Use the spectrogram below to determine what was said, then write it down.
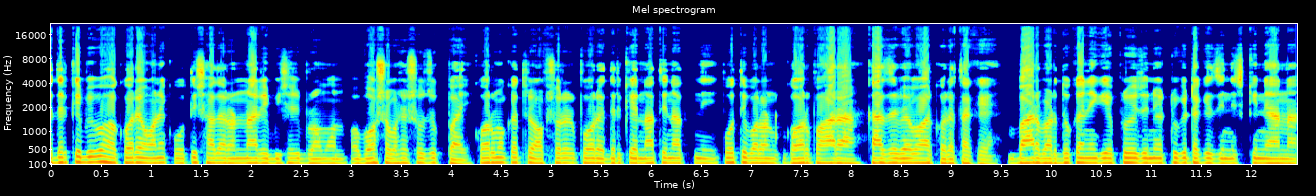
এদেরকে বিবাহ করে অনেক অতি সাধারণ নারী বিশেষ ভ্রমণ ও বসবাসের সুযোগ পায়। কর্মক্ষেত্রে অবসরের পর এদেরকে নাতি নাতনি প্রতিপালন ঘর পাহারা কাজে ব্যবহার করে থাকে। বারবার দোকানে গিয়ে প্রয়োজনীয় টুকিটাকি জিনিস কিনে আনা,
